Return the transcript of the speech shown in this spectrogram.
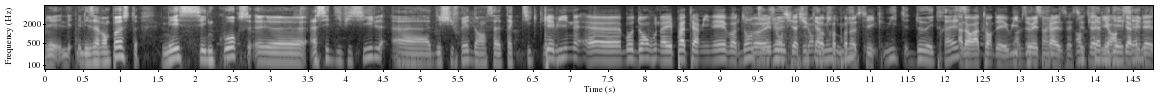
les, avant-postes. Mais c'est une course euh, assez difficile à déchiffrer dans sa tactique. Kevin euh, Baudon, vous n'avez pas terminé votre Donc, je- je- énonciation je votre pronostic. 8, 2 et 13. Alors attendez, 8, Dans le 2 et Z5, 13, Ampiam c'est-à-dire et Ampiam et DSM,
